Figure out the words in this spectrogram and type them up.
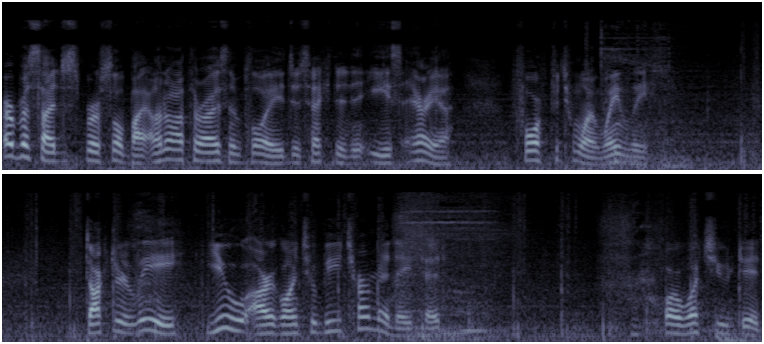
Herbicide dispersal by unauthorized employee detected in East area. 451 Wayne Lee. Dr. Lee, you are going to be terminated for what you did.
